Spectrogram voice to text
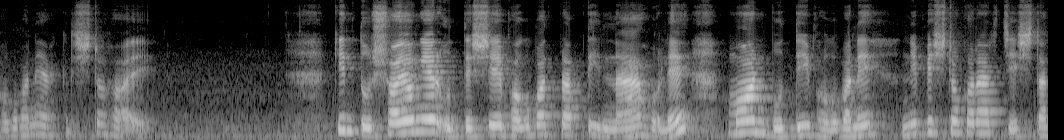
ভগবানে আকৃষ্ট হয়। কিন্তু স্বয়ংয়ের উদ্দেশ্যে ভগবত প্রাপ্তি না হলে মন বুদ্ধি ভগবানে নিবিষ্ট করার চেষ্টা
